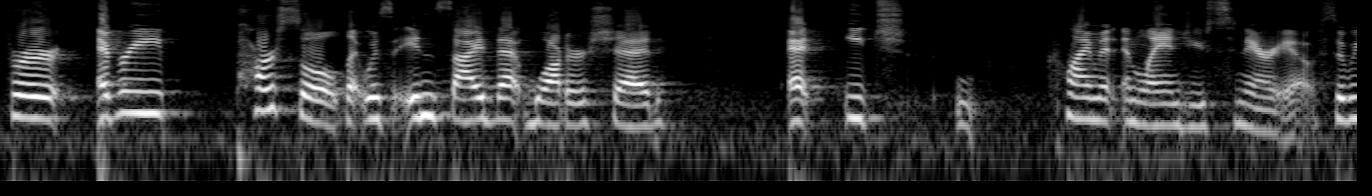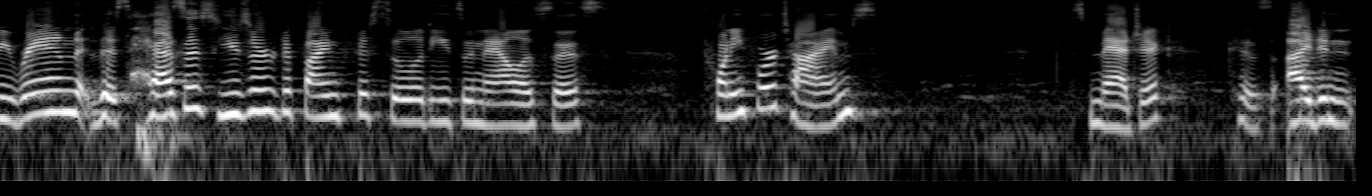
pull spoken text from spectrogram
for every parcel that was inside that watershed at each climate and land use scenario. So we ran this HAZUS user-defined facilities analysis 24 times. It's magic because I didn't,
